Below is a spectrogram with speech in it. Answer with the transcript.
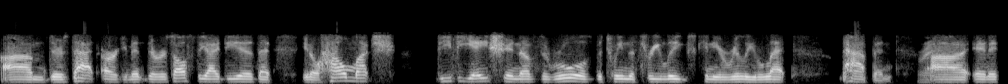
Um, there's that argument. There is also the idea that you know how much deviation of the rules between the three leagues can you really let happen. Right. Uh, and it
